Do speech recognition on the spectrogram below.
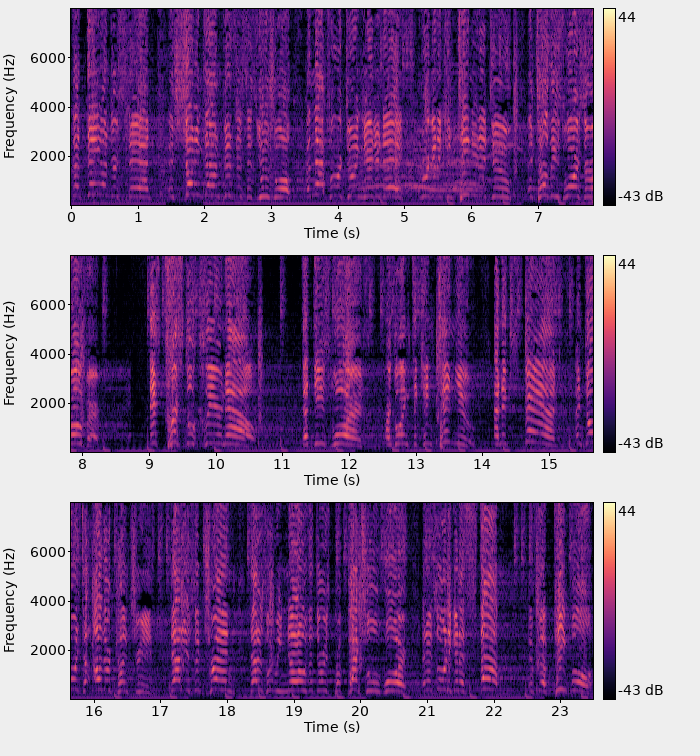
that they understand is shutting down business as usual. And that's what we're doing here today, and we're going to continue to do until these wars are over. It's crystal clear now that these wars are going to continue and expand countries. That is the trend. That is what we know, that there is perpetual war, and it's only going to stop if the people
